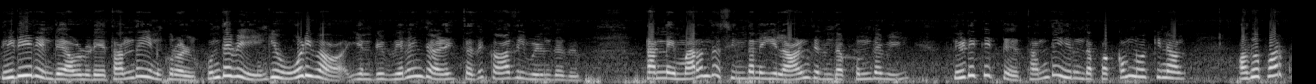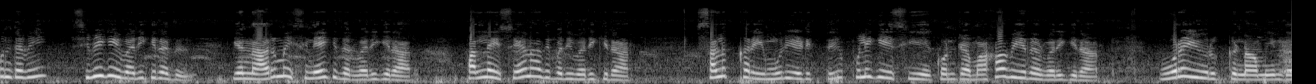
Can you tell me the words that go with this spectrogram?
திடீரென்று அவளுடைய தந்தையின் குரல் குந்தவி இங்கே ஓடிவா என்று விரைந்து அழைத்தது காதில் விழுந்தது. தன்னை மறந்த சிந்தனையில் ஆழ்ந்திருந்த குந்தவி திடுக்கிட்டு தந்தை இருந்த பக்கம் நோக்கினாள். அதோ பார் குந்தவி சிவிகை வருகிறது. என் அருமை சிநேகிதர் வருகிறார். பல்லை சேனாதிபதி வருகிறார். சலுக்கரை முறியடித்து புலிகேசியை கொன்ற மகாவீரர் வருகிறார். உறையூருக்கு நாம் இந்த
